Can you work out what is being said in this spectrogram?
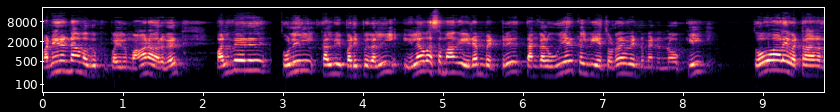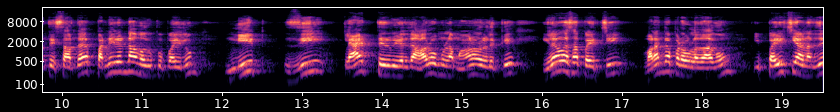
பன்னிரெண்டாம் வகுப்பு பயிலும் மாணவர்கள் பல்வேறு தொழில் கல்வி படிப்புகளில் இலவசமாக இடம்பெற்று தங்கள் உயர்கல்வியை தொடர வேண்டும் என்ற நோக்கில் தோவாலை வட்டாரத்தை சார்ந்த பன்னிரெண்டாம் வகுப்பு பயிலும் நீட் ஜி கிளாட் தேர்வு எழுத ஆர்வமுள்ள மாணவர்களுக்கு இலவச பயிற்சி வழங்கப்பட உள்ளதாகவும் இப்பயிற்சியானது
